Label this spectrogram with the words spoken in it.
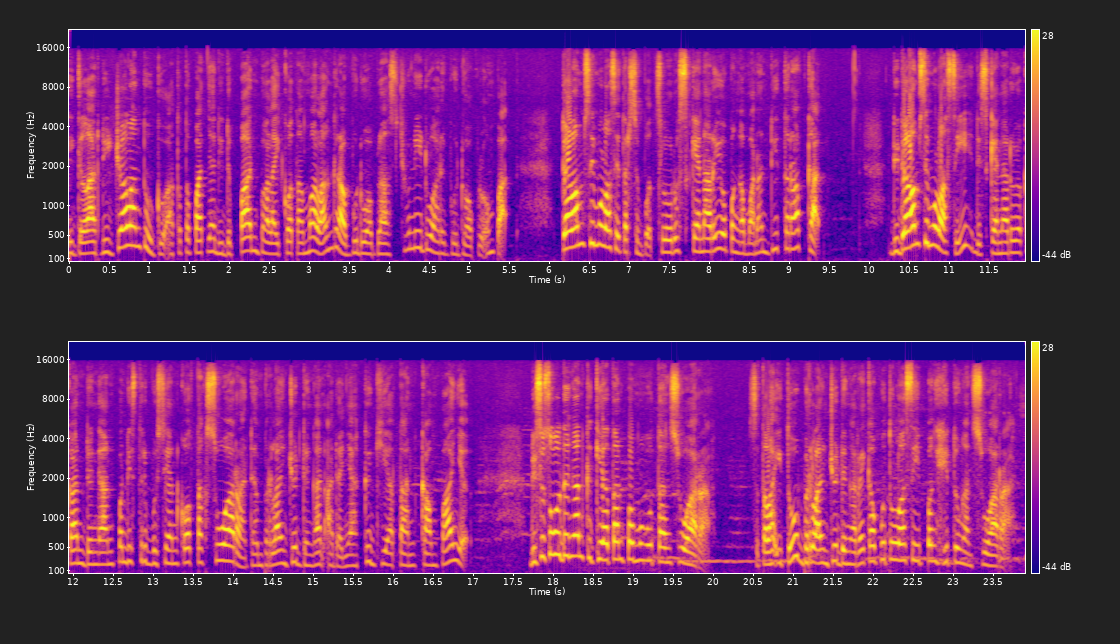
digelar di Jalan Tugu atau tepatnya di depan Balai Kota Malang Rabu 12 Juni 2024. Dalam simulasi tersebut, seluruh skenario pengamanan diterapkan. Di dalam simulasi, diskenariokan dengan pendistribusian kotak suara dan berlanjut dengan adanya kegiatan kampanye. Disusul dengan kegiatan pemungutan suara. Setelah itu berlanjut dengan rekapitulasi penghitungan suara.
